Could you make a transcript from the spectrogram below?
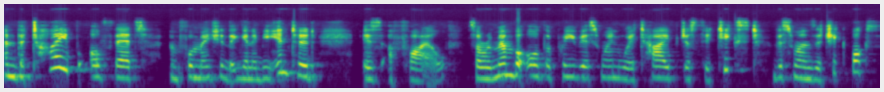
And the type of that information that's going to be entered is a file so remember all the previous one were type just a text this one's a checkbox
